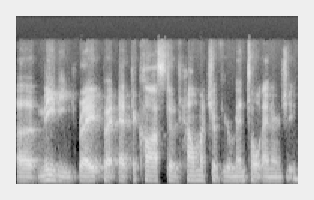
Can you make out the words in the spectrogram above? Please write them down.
Uh maybe, right? But at the cost of how much of your mental energy,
